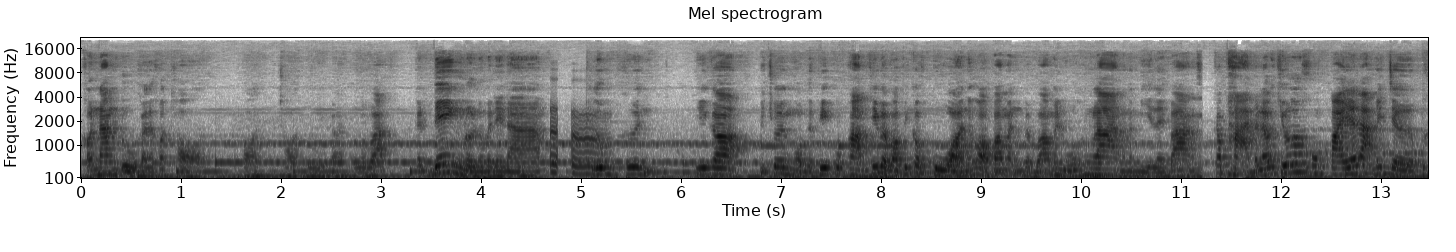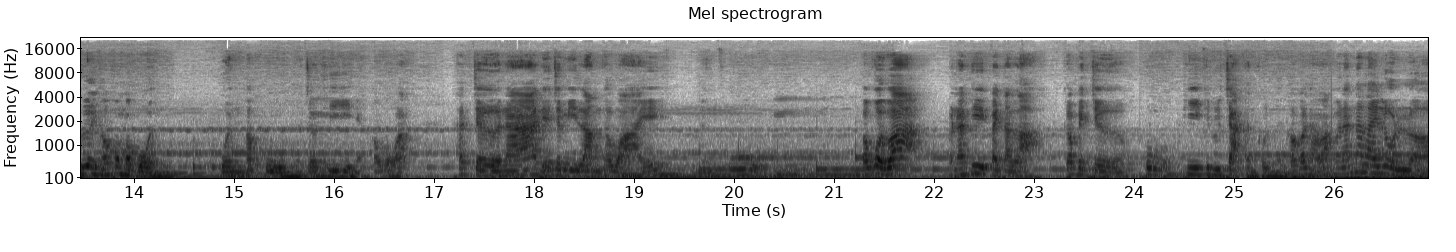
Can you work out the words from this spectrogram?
เขานั่งดูกันแล้วก็ถอดถอดถอดดูกันปรากฏว่ากระเด้งหล่นลงไปในน้ำลุ่มขึ้น พี่ก็ไปช่วยงมแต่พี่กลัวความที่แบบว่าพี่ก็กลัวนึกออกว่ามันแบบว่าไม่รู้ข้างล่างมันมีอะไรบ้าง ก็ผ่านไปแล้วคิดว่าคงไปแล้วล่ะไม่เจอเพื่อนเขาก็มาบนบนพระภูมิของเจ้าที่เนี่ยเขาบอกว่า ถ้าเจอนะ เดี๋ยวจะมีลำถวายหนึ่งคู่ปรากฏว่าวันนั้นพี่ไปตลาดก็ไปเจอผู้พี่ที่รู้จักกันคนหนึ่งเขาก็ถามว่าวันนั้นอะไรหล่นเหรอ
